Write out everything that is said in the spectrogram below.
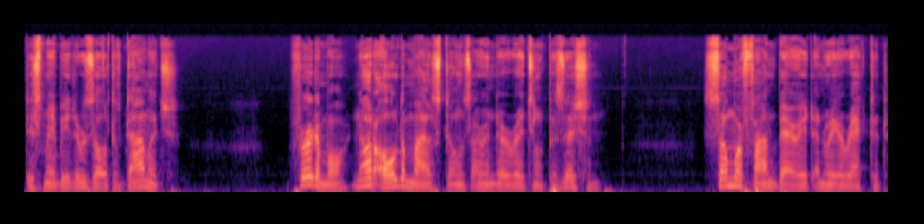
This may be the result of damage. Furthermore, not all the milestones are in their original position. Some were found buried and re erected.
